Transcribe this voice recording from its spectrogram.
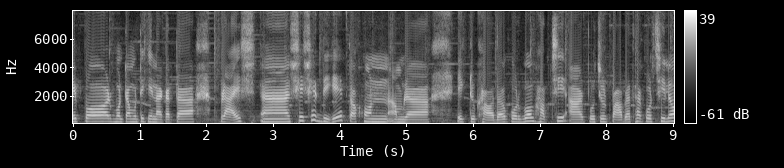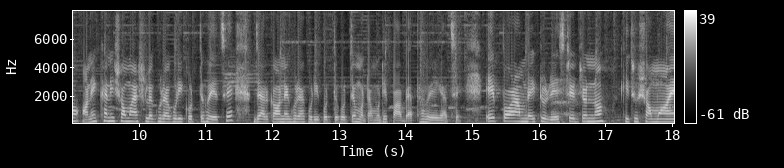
এরপর মোটামুটি কেনাকাটা প্রায় শেষের দিকে তখন আমরা একটু খাওয়া দাওয়া করব ভাবছি। আর প্রচুর পা ব্যথা করছিল। অনেকখানি সময় আসলে ঘোরাঘুরি করতে হয়েছে, যার কারণে ঘোরাঘুরি করতে করতে মোটামুটি পা ব্যথা হয়ে গেছে। এরপর আমরা একটু রেস্টের জন্য কিছু সময়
